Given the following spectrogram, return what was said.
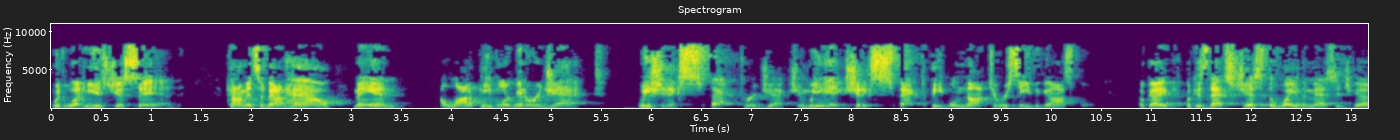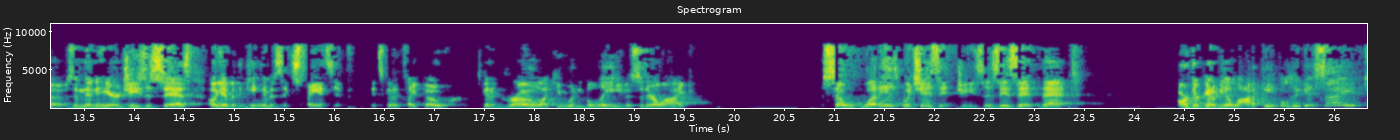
with what he has just said. Comments about how, man, a lot of people are going to reject. We should expect rejection. We should expect people not to receive the gospel. Okay? Because that's just the way the message goes. And then here Jesus says, oh yeah, but the kingdom is expansive. It's going to take over. It's going to grow like you wouldn't believe. And so they're like, so what is, which is it, Jesus? Is it that, are there going to be a lot of people who get saved?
